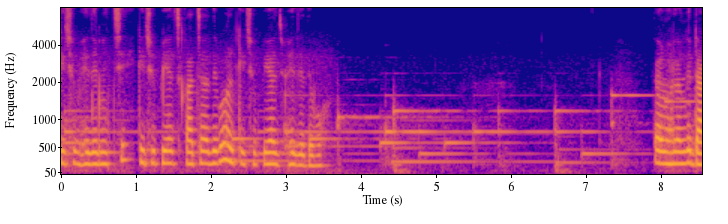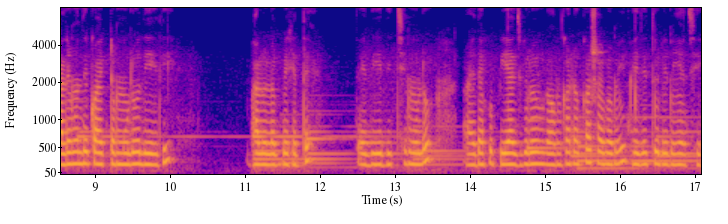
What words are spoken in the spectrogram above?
কিছু ভেজে নিচ্ছি, কিছু পেঁয়াজ কাঁচা দেবো আর কিছু পেঁয়াজ ভেজে দেবো। তাই ভাবলাম যে ডালের মধ্যে কয়েকটা মূলো দিয়ে দিই। ভালো লাগবে খেতে। তাই দিয়ে দিচ্ছি মূলো। আর দেখো পেঁয়াজগুলো লঙ্কা টঙ্কা সব আমি ভেজে তুলে নিয়েছি।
